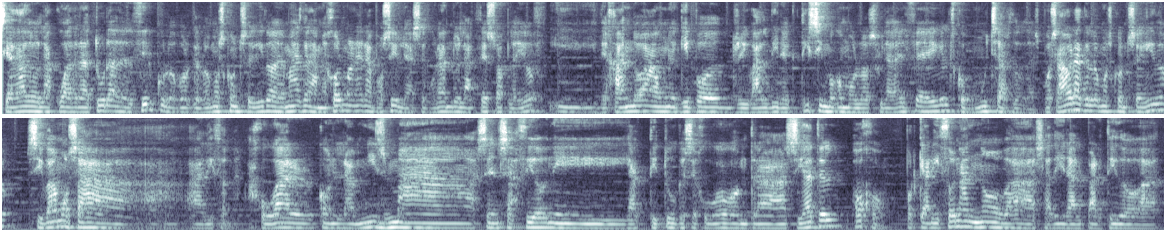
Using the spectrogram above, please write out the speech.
se ha dado la cuadratura del círculo porque lo hemos conseguido además de la mejor manera posible, asegurando el acceso a playoff y dejando a un equipo rival directísimo como los Philadelphia Eagles con muchas dudas. Pues ahora que lo hemos conseguido, si vamos a, Arizona. A jugar con la misma sensación y actitud que se jugó contra Seattle. Ojo, porque Arizona no va a salir al partido a,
